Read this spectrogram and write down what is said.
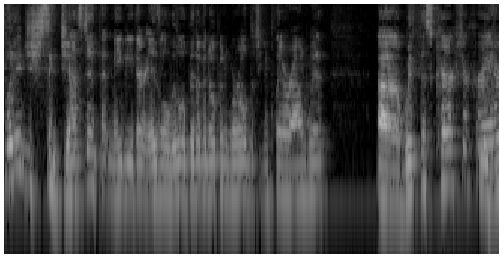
footage suggested that maybe there is a little bit of an open world that you can play around with uh, with this character creator.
